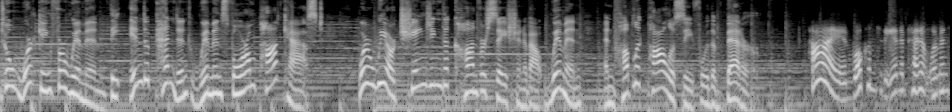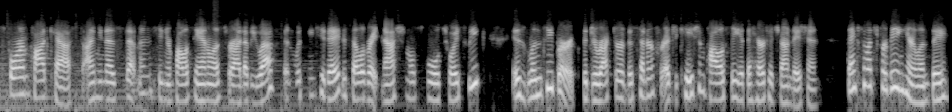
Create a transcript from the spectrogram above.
to Working for Women, the Independent Women's Forum podcast, where we are changing the conversation about women and public policy for the better. Hi, and welcome to the Independent Women's Forum podcast. I'm Inez Stepman, Senior Policy Analyst for IWF, and with me today to celebrate National School Choice Week is Lindsey Burke, the Director of the Center for Education Policy at the Heritage Foundation. Thanks so much for being here, Lindsey.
